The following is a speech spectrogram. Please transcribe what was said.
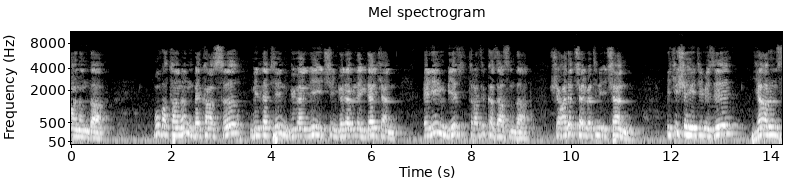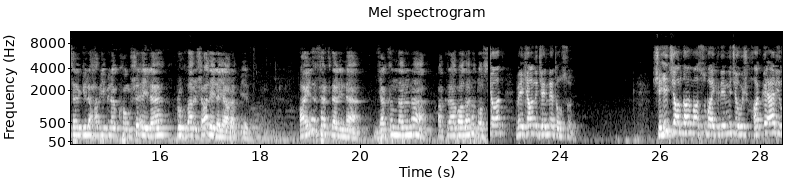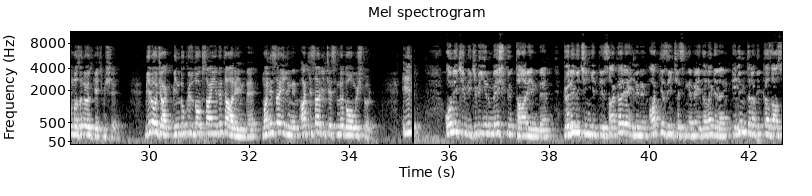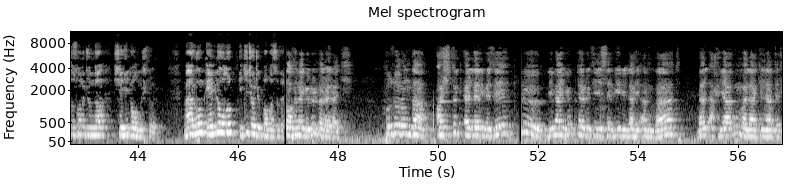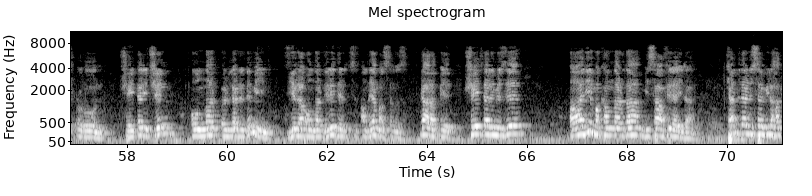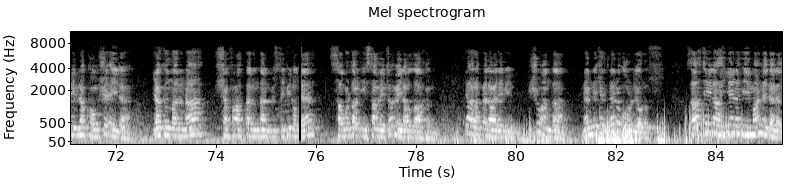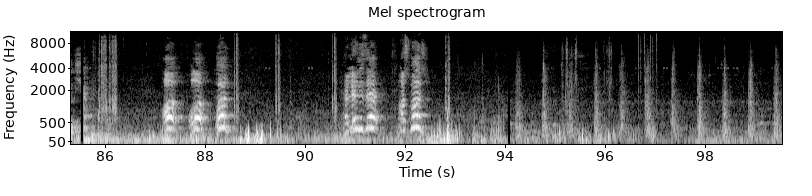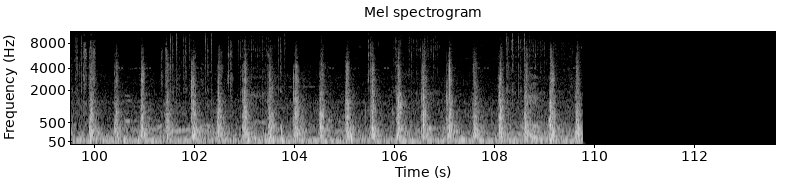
anında bu vatanın bekası, milletin güvenliği için görevine giderken elim bir trafik kazasında şehadet şerbetini içen iki şehitimizi yarın sevgili Habibine komşu eyle, ruhlarını şad eyle ya Rabbi. Aile fertlerine, yakınlarına, akrabalarına, dostlarına mekanı cennet olsun. Şehit jandarma subay kıdemli çavuş Hakkı Er Yılmaz'ın özgeçmişi. 1 Ocak 1997 tarihinde Manisa ilinin Akhisar ilçesinde doğmuştur. İl 10 Ekim 2025 gün tarihinde görev için gittiği Sakarya ilinin Akyazı ilçesinde meydana gelen elim trafik kazası sonucunda şehit olmuştur. Merhum evli olup iki çocuk babasıdır. Allah'ına gönül vererek huzurunda açtık ellerimizi limen yukteru fi sebilillahi emvat bel ahya'un velakin la teş'urun şehitler için onlar ölülerdir demeyin zira onlar diridir siz anlayamazsınız ya Rabbi şehitlerimizi âli makamlarda misafir eyle kendilerini sevgili Habibine komşu eyle yakınlarına şefaatlerinden müstefid ol ve sabırlar ihsan ve ikram eyle Allah'ım. Ya Rabbel Alemin şu anda memleketlerine uğurluyoruz. Zat-ı iman ederek Al, sola, dön. Yerlerinize marş marş.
